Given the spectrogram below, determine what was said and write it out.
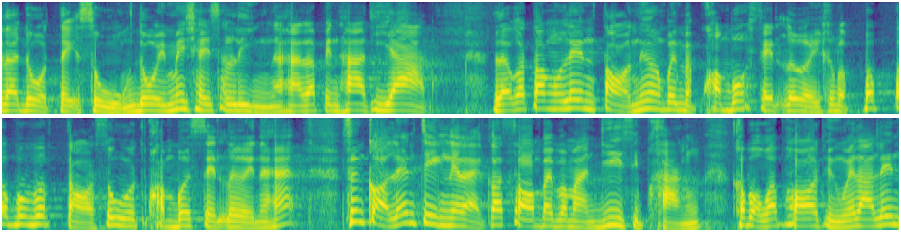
กระโดดเตะสูงโดยไม่ใช้สลิงนะฮะและเป็นท่าที่ยาก แล้วก็ต้องเล่นต่อเนื่องเป็นแบบคอมโบเซตเลยคือแบบปุ๊บปุ๊บปุ๊บปุ๊บต่อสู้คอมโบเซตเลยนะฮะซึ่งก่อนเล่นจริงเนี่ยแหละก็ซ้อมไปประมาณ 20 ครั้ง เขาบอกว่าพอถึงเวลาเล่น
